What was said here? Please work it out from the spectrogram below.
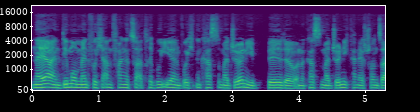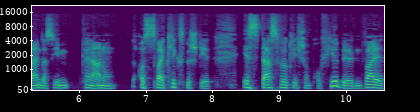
naja, in dem Moment, wo ich anfange zu attribuieren, wo ich eine Customer Journey bilde, und eine Customer Journey kann ja schon sein, dass sie, keine Ahnung, aus zwei Klicks besteht, ist das wirklich schon profilbildend, weil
